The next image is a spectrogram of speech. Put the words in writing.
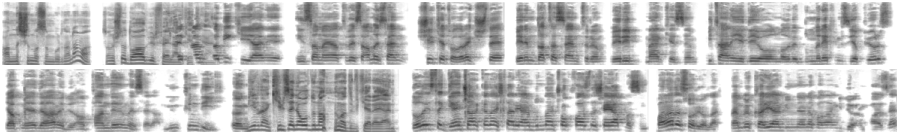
anlaşılmasın buradan ama sonuçta doğal bir felaket Deprem yani. tabii ki yani insan hayatı vesaire ama sen şirket olarak işte benim data center'ım, veri merkezim, bir tane yedeği olmalı ve bunları hepimiz yapıyoruz. Yapmaya devam ediyoruz. Ama pandemi mesela mümkün değil. Ön Birden kimse ne olduğunu anlamadı bir kere yani. Dolayısıyla genç arkadaşlar yani bundan çok fazla şey yapmasın. Bana da soruyorlar. Ben böyle kariyer günlerine falan gidiyorum bazen.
